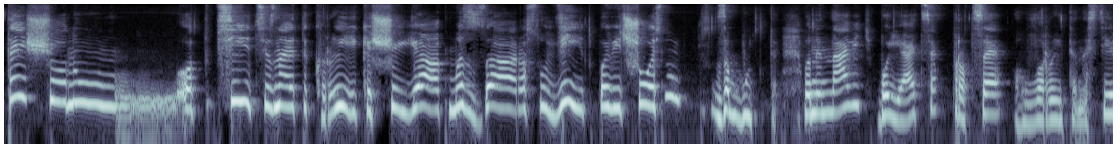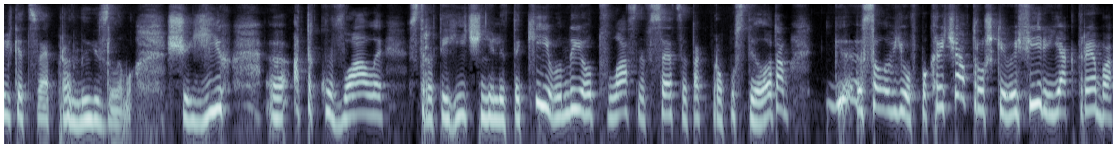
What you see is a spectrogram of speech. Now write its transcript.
те, що ну, от всі ці, знаєте, крики, що як ми зараз у відповідь щось. Ну, забудьте. Вони навіть бояться про це говорити. Настільки це принизливо, що їх е, атакували стратегічні літаки, і вони, от, власне, все це так пропустили. Отам е, Соловйов покричав трошки в ефірі, як треба.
